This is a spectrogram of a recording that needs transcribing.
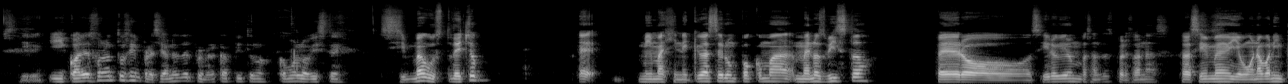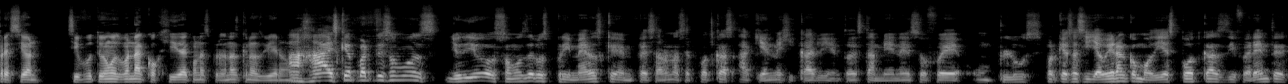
Sí. ¿Y cuáles fueron tus impresiones del primer capítulo? ¿Cómo lo viste? Sí me gustó. De hecho, eh, me imaginé que iba a ser un poco más menos visto, pero sí lo vieron bastantes personas. O sea, sí me llevó una buena impresión. Sí tuvimos buena acogida con las personas que nos vieron. Ajá, es que aparte somos, yo digo, somos de los primeros que empezaron a hacer podcast aquí en Mexicali, entonces también eso fue un plus, porque o sea, si ya hubieran como 10 podcasts diferentes,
